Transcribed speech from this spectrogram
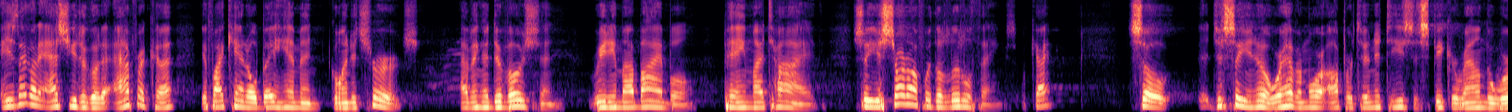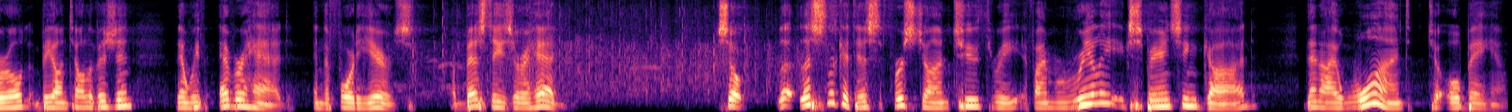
I, he's not going to ask you to go to Africa if I can't obey him and going to church. having a devotion, reading my Bible, paying my tithe. So you start off with the little things, okay? So just so you know, we're having more opportunities to speak around the world, be on television than we've ever had in the 40 years. Our best days are ahead. So let, us look at this 1 John 2 3. If I'm really experiencing God, then I want to obey Him.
